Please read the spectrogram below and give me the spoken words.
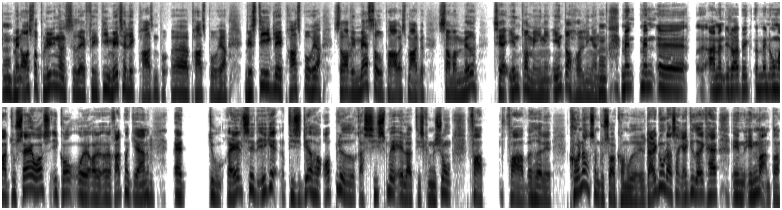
mm. men også fra politikernes side af, fordi de er med til at lægge pressen på, øh, pres på her. Hvis de ikke lægger pres på her, så var vi masser ude på arbejdsmarkedet, som var med til at ændre mening, ændre holdningerne. Mm. Men, men øh, Ayman, et øjeblik. Men Omar, du sagde jo også i går, øh, og, og ret mig gerne, mm. at du reelt set ikke decideret har oplevet racisme eller diskrimination fra fra, hvad hedder det, kunder, som du så er kommet ud af. Der er ikke nogen, der har sagt, jeg gider ikke have en indvandrer,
